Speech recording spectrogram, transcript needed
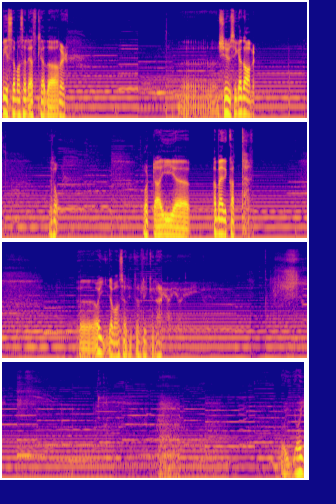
Vissa massa lättklädda damer. Uh, tjusiga damer. Så. Borta i uh, Amerikat. Uh, oj, det var en söt liten flicka där. Oj, oj, oj. Oj, oj,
